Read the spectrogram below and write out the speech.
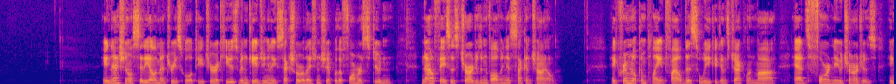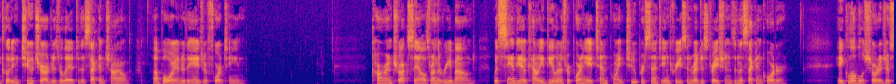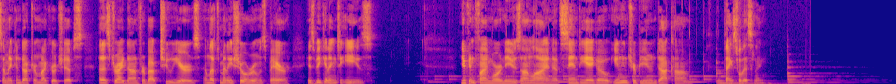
A National City elementary school teacher accused of engaging in a sexual relationship with a former student now faces charges involving a second child. A criminal complaint filed this week against Jacqueline Ma adds four new charges, including two charges related to the second child, a boy under the age of 14. Car and truck sales on the rebound, with San Diego County dealers reporting a 10.2% increase in registrations in the second quarter. A global shortage of semiconductor microchips that has dragged on for about two years and left many showrooms bare is beginning to ease. You can find more news online at san diego uniontribune.com. Thanks for listening.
